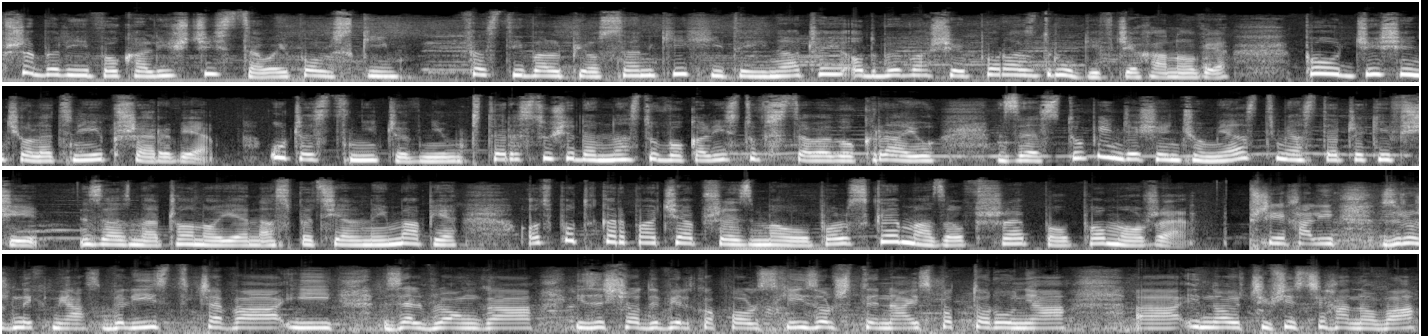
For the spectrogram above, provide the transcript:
przybyli wokaliści z całej Polski. Festiwal piosenki Hity Inaczej odbywa się po raz drugi w Ciechanowie, po dziesięcioletniej przerwie. Uczestniczy w nim 417 wokalistów z całego kraju, ze 150 miast, miasteczek i wsi. Zaznaczono je na specjalnej mapie od Podkarpacia przez Małopolskę, Mazowsze po Pomorze. Przyjechali z różnych miast, byli z Tczewa i z Elbląga, i ze Środy Wielkopolskiej, i z Olsztyna, i z Podtorunia, a, i no oczywiście z Ciechanowa.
